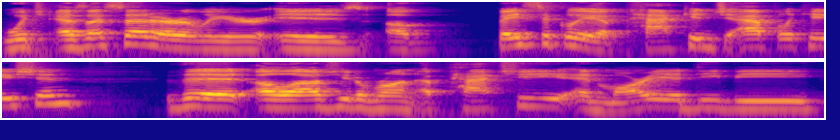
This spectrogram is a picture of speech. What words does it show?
which, as I said earlier, is a basically a package application that allows you to run Apache and MariaDB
